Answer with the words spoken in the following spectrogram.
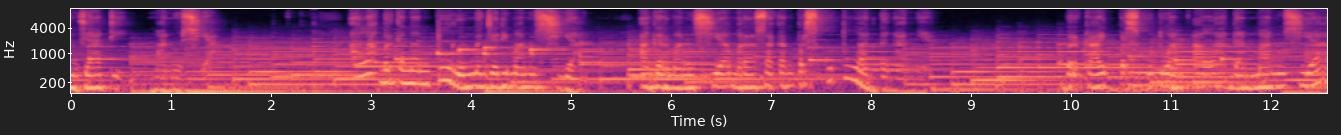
menjadi manusia. Allah berkenan turun menjadi manusia agar manusia merasakan persekutuan dengannya. Berkait persekutuan Allah dan manusia,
